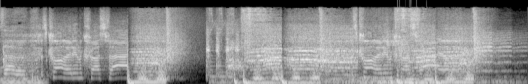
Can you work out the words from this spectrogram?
That's caught in the crossfire.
